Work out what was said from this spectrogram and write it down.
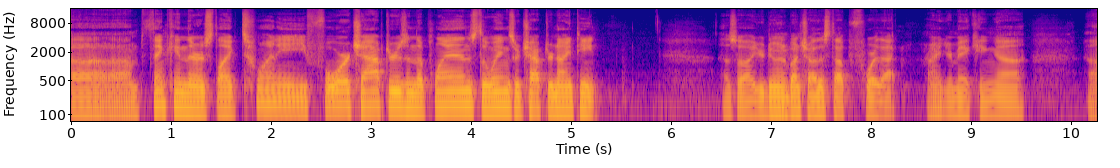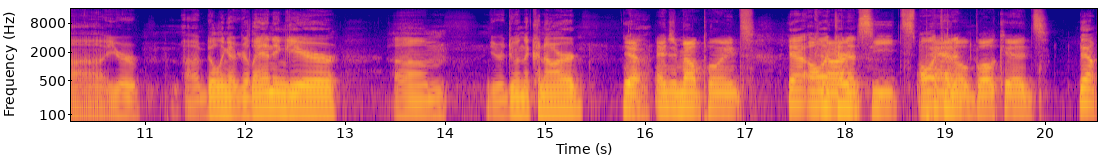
uh, I'm thinking there's like 24 chapters in the plans. The wings are chapter 19. Uh, So you're doing a bunch of other stuff before that, right? You're making, uh, uh, you're uh, building up your landing gear. Um, you're doing the canard. yeah engine mount points Yeah, all canard that kind of seats all that kinda- panel bulkheads yeah,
